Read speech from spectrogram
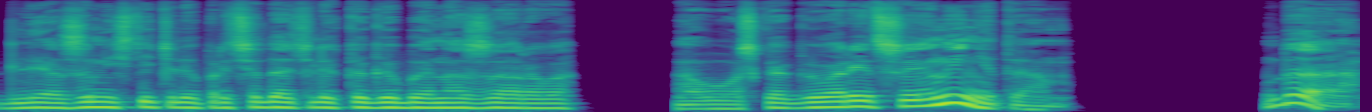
для заместителя председателя КГБ Назарова. А вас, как говорится, и ныне там». «Да,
